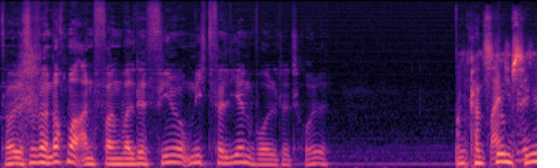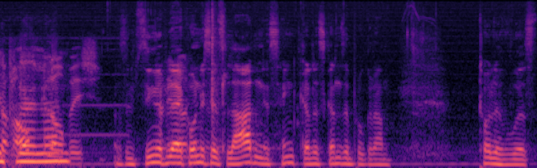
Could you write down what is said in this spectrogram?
Toll, jetzt müssen wir nochmal anfangen, weil Delfino nicht verlieren wollte. Toll. Man kann es nur im Spiel Singleplayer auch, laden. glaube ich. Also im Singleplayer konnte ich es jetzt laden, es hängt gerade das ganze Programm. Tolle Wurst.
